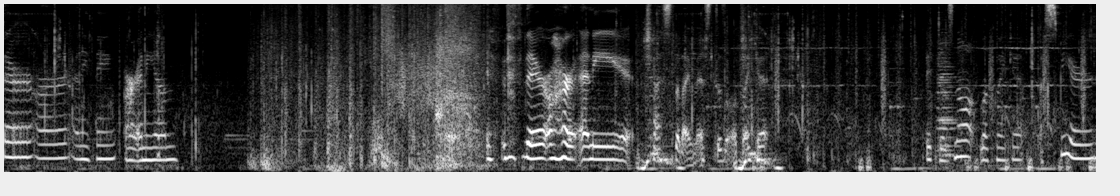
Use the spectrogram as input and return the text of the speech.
There are anything or any um if, if there are any chests that I missed. Doesn't look like it. It does not look like it. A spear.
